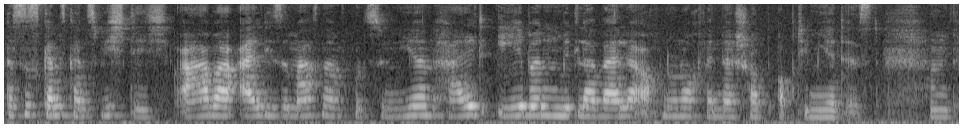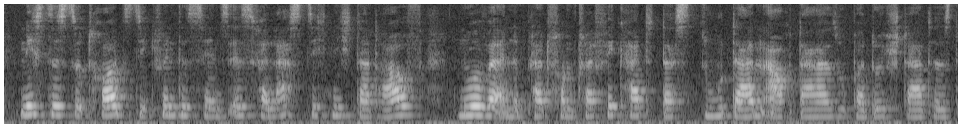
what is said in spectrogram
Das ist ganz, ganz wichtig. Aber all diese Maßnahmen funktionieren funktionieren halt eben mittlerweile auch nur noch, wenn der Shop optimiert ist. Ähm, nichtsdestotrotz, die Quintessenz ist, verlass dich nicht darauf, nur weil eine Plattform Traffic hat, dass du dann auch da super durchstartest,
